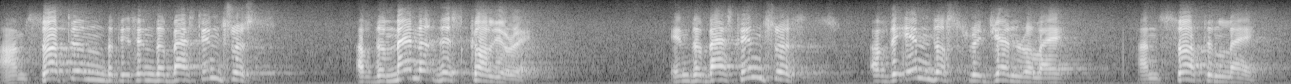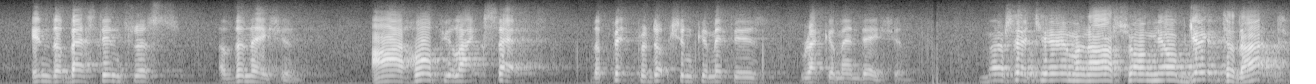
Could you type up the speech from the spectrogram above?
I'm certain that it's in the best interests of the men at this colliery, in the best interests of the industry generally, and certainly in the best interests of the nation. I hope you'll accept the Pit Production Committee's recommendation. Mr. Chairman, I strongly object to that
